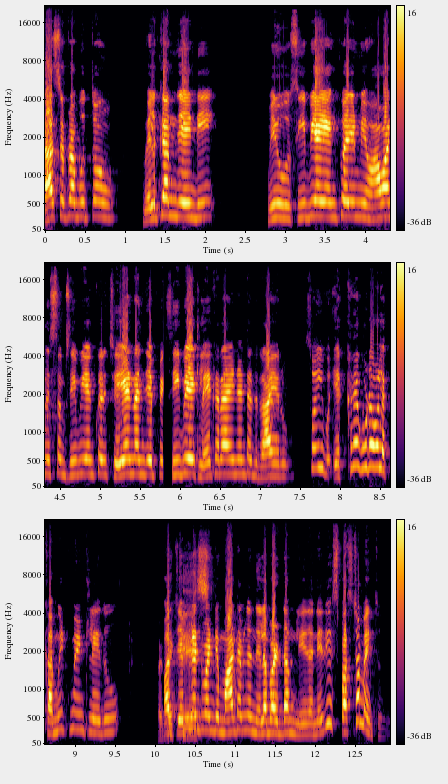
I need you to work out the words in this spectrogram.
రాష్ట్ర ప్రభుత్వం వెల్కమ్ చేయండి. మీరు సిబిఐ ఎంక్వైరీ మేము ఆహ్వానిస్తాం. సిబిఐ ఎంక్వైరీ చేయండి అని చెప్పి సిబిఐకి లేఖ రాయండి అంటే అది రాయరు. సో ఎక్కడ కూడా వాళ్ళ కమిట్మెంట్ లేదు. వాళ్ళు చెప్పినటువంటి మాట మీద నిలబడడం లేదనేది స్పష్టమవుతుంది.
